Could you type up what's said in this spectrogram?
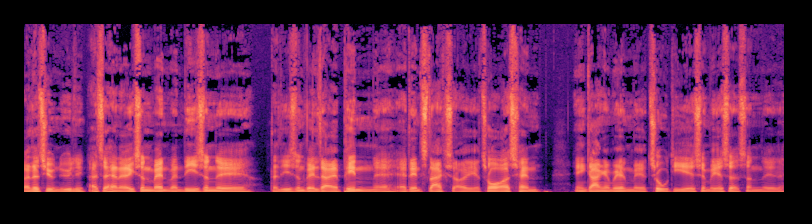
relativt nylig. Altså han er ikke sådan en mand, man lige sådan, øh, der lige sådan vælter af pinden af, af den slags, og jeg tror også, han en gang imellem øh, tog de sms'er sådan øh,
